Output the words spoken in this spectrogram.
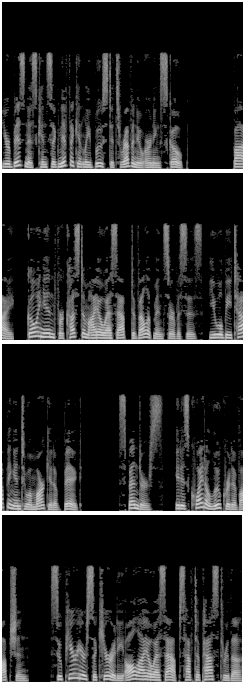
your business can significantly boost its revenue earning scope. By going in for custom iOS app development services, you will be tapping into a market of big spenders. It is quite a lucrative option. Superior security All iOS apps have to pass through the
